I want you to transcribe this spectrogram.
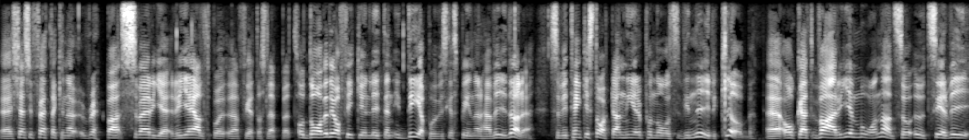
Eh, känns ju fett att kunna reppa Sverige rejält på det här feta släppet. Och David och jag fick ju en liten idé på hur vi ska spinna det här vidare. Så vi tänker starta nere på Nolls vinylklubb. Eh, och att varje månad så utser vi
